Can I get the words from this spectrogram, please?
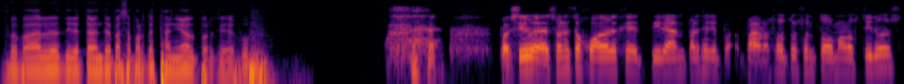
fue para darle directamente el pasaporte español, porque uff. pues sí, son estos jugadores que tiran, parece que para nosotros son todos malos tiros,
